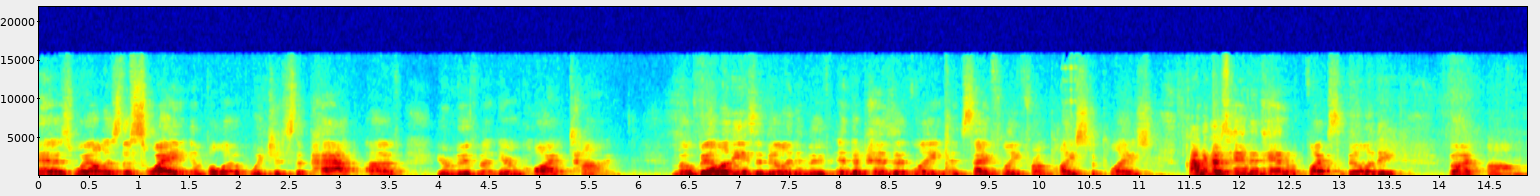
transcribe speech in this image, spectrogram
As well as the sway envelope, which is the path of your movement during quiet time. Mobility is the ability to move independently and safely from place to place. Kind of goes hand in hand with flexibility, but, um,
